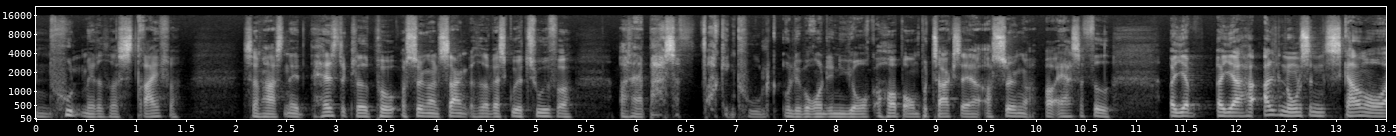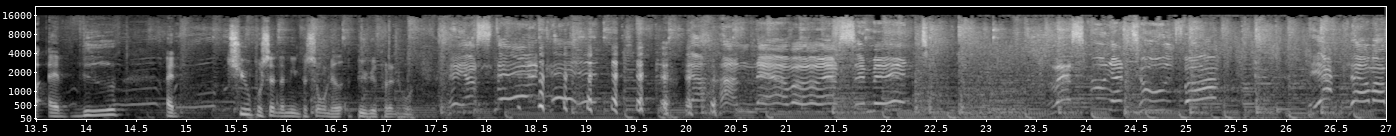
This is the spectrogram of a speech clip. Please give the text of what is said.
en hund med, der hedder Streifer, som har sådan et halsterklæde på og synger en sang, der hedder Hvad skulle jeg tude for? Og den er bare så fucking cool og løber rundt i New York og hopper oven på taxaer og synger og er så fed. Og jeg, og jeg har aldrig nogensinde mig over at vide, at 20% af min personlighed er bygget på den hund. Jeg har nerver af cement. Hvad skulle jeg tude for? Jeg klarer mig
